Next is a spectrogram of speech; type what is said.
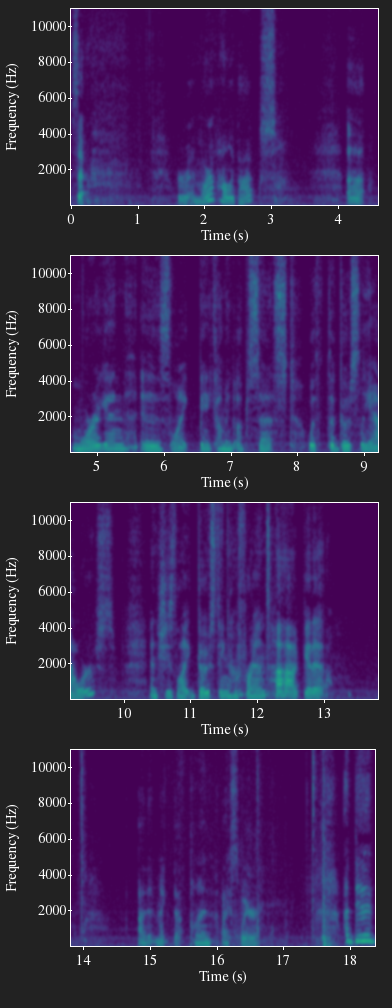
So, we read more of Hollowpox. Uh, Morrigan is like becoming obsessed with the ghostly hours. And she's like ghosting her friends. Haha, get it? I didn't make that pun, I swear. I did,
